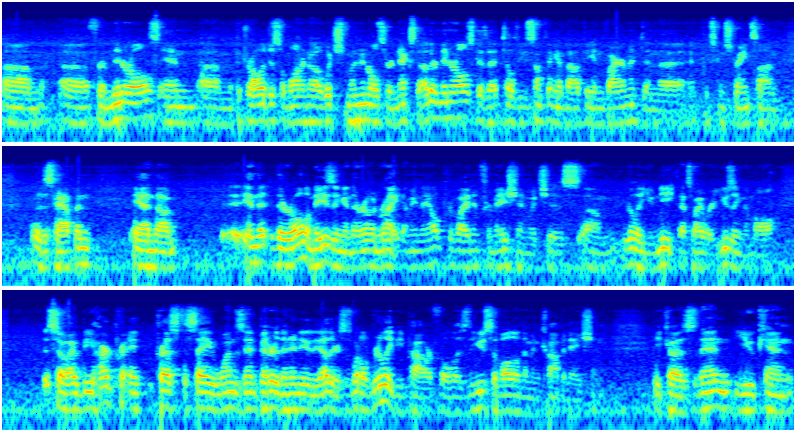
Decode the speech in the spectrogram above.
um, uh, for minerals, and um, the petrologists will want to know which minerals are next to other minerals because that tells you something about the environment and, the, and puts constraints on what has happened. And um, and they're all amazing in their own right. I mean, they all provide information which is um, really unique. That's why we're using them all. So I'd be hard pressed to say one's better than any of the others. What'll really be powerful is the use of all of them in combination, because then you can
